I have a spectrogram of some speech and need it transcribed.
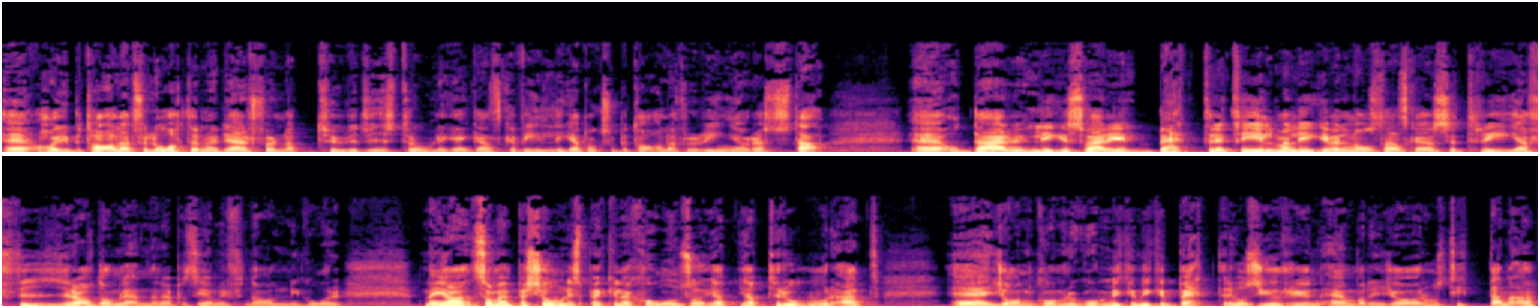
eh, har ju betalat för låten och är därför naturligtvis troligen ganska villiga att också betala för att ringa och rösta. Eh, och där ligger Sverige bättre till. Man ligger väl någonstans kanske trea, fyra av de länderna på semifinalen igår. Men jag, som en personlig spekulation så jag, jag tror att Eh, John kommer att gå mycket, mycket bättre hos juryn än vad den gör hos tittarna.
